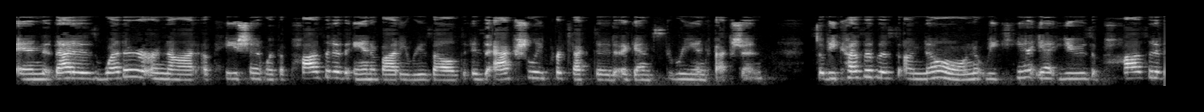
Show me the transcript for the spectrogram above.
And that is whether or not a patient with a positive antibody result is actually protected against reinfection. So because of this unknown, we can't yet use a positive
